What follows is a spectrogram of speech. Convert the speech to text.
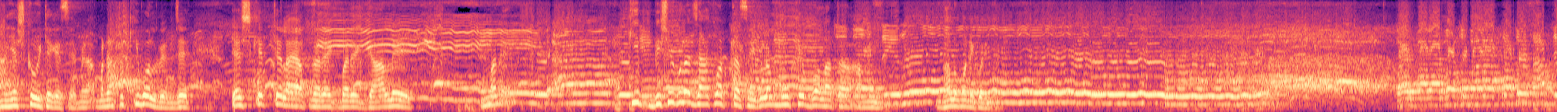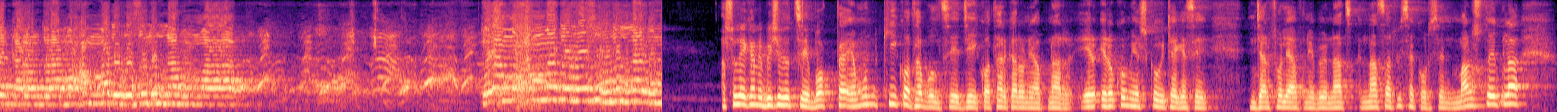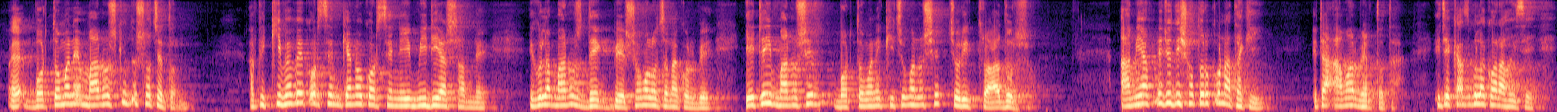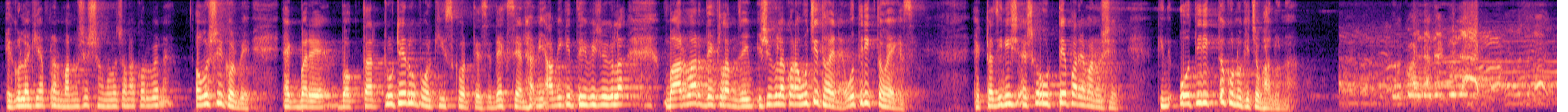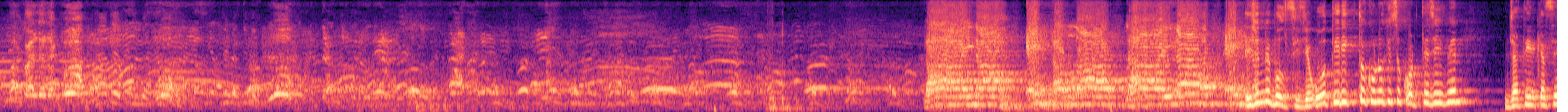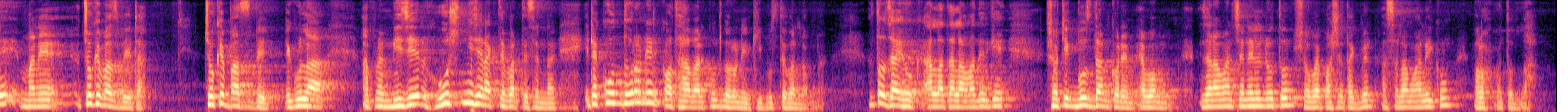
মানে উঠে গেছে। মানে- আপনি কি বলবেন যে এসকের টেলায় আপনার একবারে গালে? মানে কি বিষয়গুলো যা করতেছে, এগুলো মুখে বলাটা আমি ভালো মনে করি তোরা মোহাম্মদ রসুল্লাহ তোরা মোহাম্মদ রসুল্লাহ আসলে এখানে বিষয় হচ্ছে, বক্তা এমন কি কথা বলছে যে কথার কারণে আপনার এরকম এসকে উঠে গেছে, যার ফলে আপনি নাচ নাচাফিসা করছেন? মানুষ তো এগুলা বর্তমানে মানুষ কিন্তু সচেতন। আপনি কীভাবে করছেন, কেন করছেন এই মিডিয়ার সামনে, এগুলা মানুষ দেখবে, সমালোচনা করবে। এটাই মানুষের, বর্তমানে কিছু মানুষের চরিত্র, আদর্শ। আমি, আপনি যদি সতর্ক না থাকি, এটা আমার ব্যর্থতা। এই যে কাজগুলো করা হয়েছে, এগুলা কি আপনার মানুষের সমালোচনা করবে না? অবশ্যই করবে। একবারে বক্তার টুটের উপর কিস করতেছে। দেখছেন, আমি আমি কিন্তু এই বিষয়গুলো বারবার দেখলাম যে এই বিষয়গুলো করা উচিত হয় না, অতিরিক্ত হয়ে গেছে। একটা জিনিস এসে উঠতে পারে মানুষের, কিন্তু অতিরিক্ত কোনো কিছু ভালো না। এই জন্যই বলছি যে অতিরিক্ত কোনো কিছু করতে যাইবেন, জাতির কাছে মানে চোখে বাঁচবে এটা। চোখে বাঁচবে, এগুলা আপনার নিজের হুশ নিজে রাখতে পারতেছেন না। এটা কোন ধরনের কথা আবার, কোন ধরনের কি বুঝতে পারলাম না। তো যাই হোক, আল্লাহ তালা আমাদেরকে সঠিক বুঝদান করেন এবং যারা আমার চ্যানেলে নতুন, সবাই পাশে থাকবেন। আসসালামু আলাইকুম রহমতুল্লাহ।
